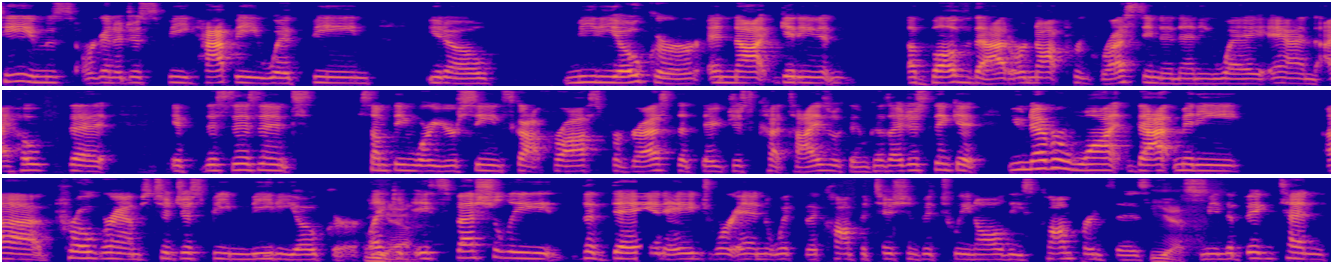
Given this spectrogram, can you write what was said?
teams are going to just be happy with being, you know, mediocre and not getting above that or not progressing in any way. And I hope that if this isn't something where you're seeing Scott Frost progress, that they just cut ties with him because I just think it. You never want that many uh, programs to just be mediocre, like yeah. especially the day and age we're in with the competition between all these conferences. Yes, I mean the Big Ten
